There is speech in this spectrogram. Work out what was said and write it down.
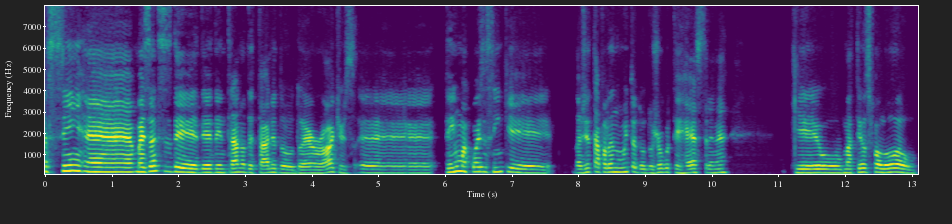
assim, é, mas antes de, de, de, entrar no detalhe do, do Aaron Rodgers, é, tem uma coisa assim que a gente tá falando muito do, do jogo terrestre, né? Que o Matheus falou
